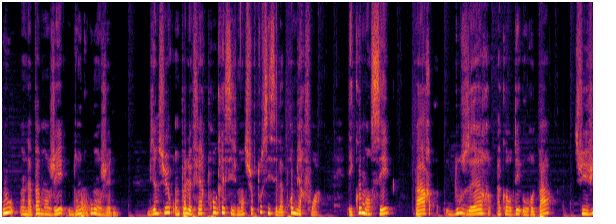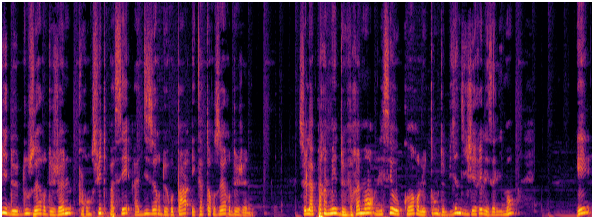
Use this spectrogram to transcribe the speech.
où on n'a pas mangé donc où on jeûne. Bien sûr, on peut le faire progressivement, surtout si c'est la première fois, et commencer par 12 heures accordées au repas, suivi de 12 heures de jeûne pour ensuite passer à 10 heures de repas et 14 heures de jeûne. Cela permet de vraiment laisser au corps le temps de bien digérer les aliments et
